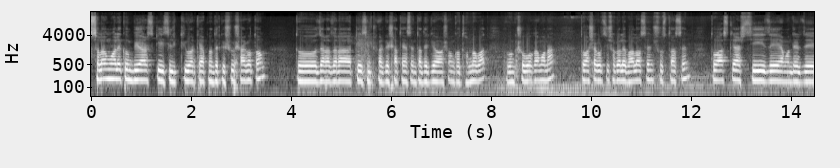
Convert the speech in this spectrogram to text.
আসসালামু আলাইকুম বিয়ার্স টি সিল্ক ওয়ার্কে আপনাদেরকে সুস্বাগতম। তো যারা যারা টি সিল্ক ওয়ার্কের সাথে আছেন, তাদেরকে অসংখ্য ধন্যবাদ এবং শুভকামনা। তো আশা করছি সকালে ভালো আছেন, সুস্থ আছেন। তো আজকে আসছি যে আমাদের যে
